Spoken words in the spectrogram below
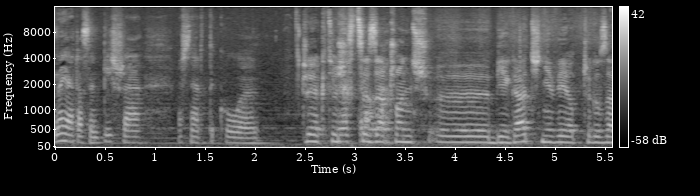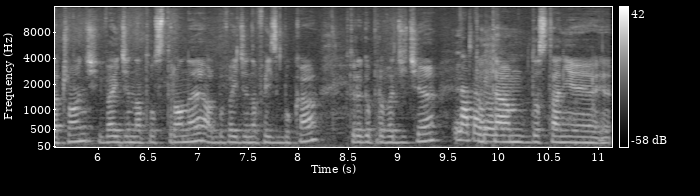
no ja czasem piszę właśnie artykuły. Czy jak ktoś chce zacząć y, biegać, nie wie od czego zacząć, wejdzie na tą stronę albo wejdzie na Facebooka, którego prowadzicie, Na to tam dostanie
